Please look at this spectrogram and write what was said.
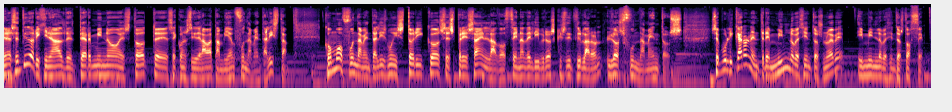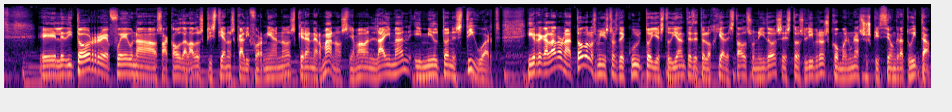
En el sentido original del término, Stott eh, se consideraba también fundamentalista. Como fundamentalismo histórico se expresa en la docena de libros que se titularon Los Fundamentos. Se publicaron entre 1909 y 1912. El editor eh, fue unos acaudalados cristianos californianos que eran hermanos, llamaban Lyman y Milton Stewart, y regalaron a todos los ministros de culto y estudiantes de teología de Estados Unidos estos libros como en una suscripción gratuita.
